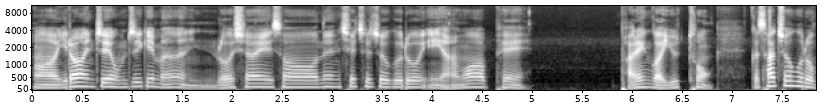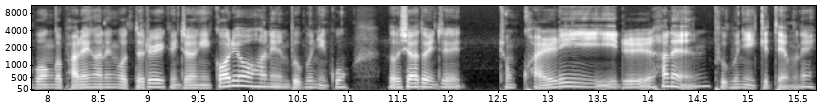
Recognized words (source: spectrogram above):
어, 이런 이제 움직임은 러시아에서는 실질적으로 이 암호화폐 발행과 유통, 그 사적으로 뭔가 발행하는 것들을 굉장히 꺼려하는 부분이고 러시아도 이제 좀 관리를 하는 부분이 있기 때문에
